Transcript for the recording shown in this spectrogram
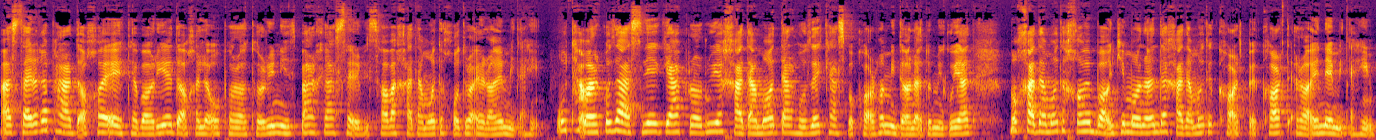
و از طریق پرداختهای اعتباری داخل اپراتوری نیز برخی از سرویس ها و خدمات خود را ارائه می دهیم او تمرکز اصلی گپ را روی خدمات در حوزه کسب و کارها می داند و می‌گوید ما خدمات خام بانکی مانند خدمات کارت به کارت ارائه نمی دهیم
